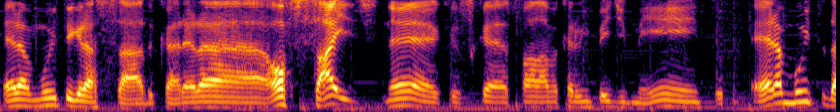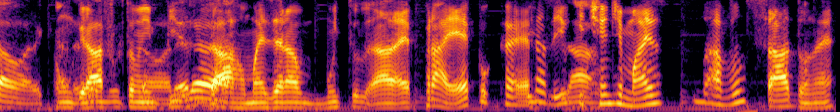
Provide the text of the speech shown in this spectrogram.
era muito engraçado, cara, era offside, né, que os caras falavam que era um impedimento, era muito da hora, cara. Um gráfico também bizarro, era... mas era muito, é pra época era bizarro. ali o que tinha de mais avançado, né?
